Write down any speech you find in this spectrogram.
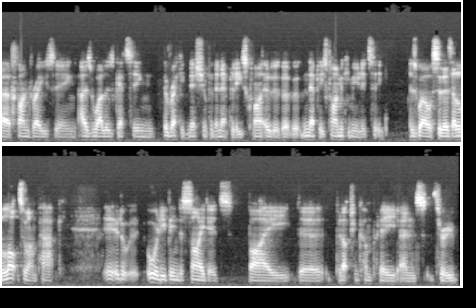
uh, fundraising, as well as getting the recognition for the Nepalese, cli- uh, the, the Nepalese climbing community as well. So there's a lot to unpack. It had already been decided by the production company and through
